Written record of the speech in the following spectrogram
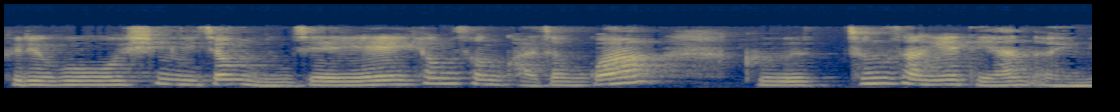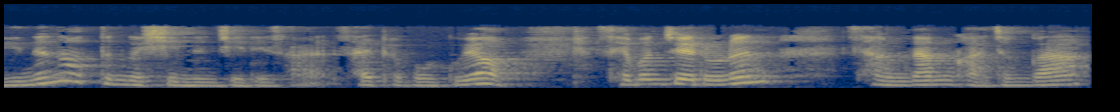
그리고 심리적 문제의 형성 과정과 그 증상에 대한 의미는 어떤 것이 있는지에 대해서 살펴보고요. 세 번째로는 상담 과정과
